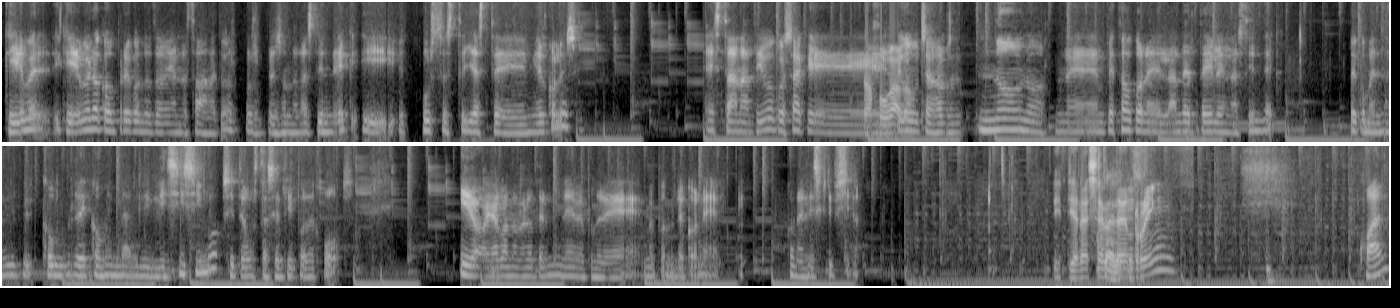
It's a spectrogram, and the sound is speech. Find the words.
que, yo me, que yo me lo compré cuando todavía no estaban nativos, pues pensando en la Steam Deck y justo este ya este miércoles está nativo, cosa que ¿Lo has jugado? tengo muchas ganas. No, no, he empezado con el Undertale en la Steam Deck. Recomendabil- com- Recomendabilísimo si te gusta ese tipo de juegos. Y luego ya cuando me lo termine me pondré, me pondré con el con el Inscription. ¿Y tienes el Den pues- Ring? ¿Cuál?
